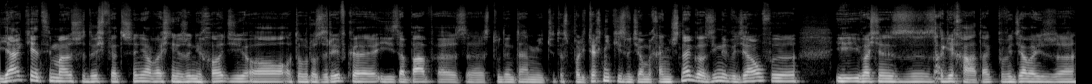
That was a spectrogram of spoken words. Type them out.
jakie ty masz doświadczenia właśnie, jeżeli chodzi o, o tą rozrywkę i zabawę ze studentami, czy to z Politechniki, z Wydziału Mechanicznego, z innych wydziałów i, i właśnie z, z AGH, tak? Powiedziałeś, że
